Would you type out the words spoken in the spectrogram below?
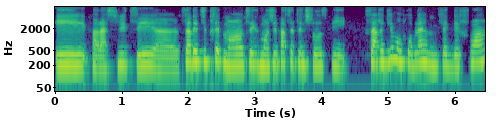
Et par la suite, tu sais, euh, faire des petits traitements, tu sais, manger pas certaines choses, puis ça a réglé mon problème. Fait que des fois,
